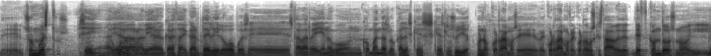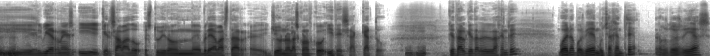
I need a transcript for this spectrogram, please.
de- son nuestros. Sí, había, Alguno, ¿no? había cabeza de cartel y luego pues eh, estaba relleno con, con bandas locales, que es, que es lo suyo. Bueno, acordamos, eh, recordamos, recordamos que estaba De- Defcon 2, ¿no? Y, y el viernes y que el sábado estuvieron eh, Brea Bastar, eh, yo no las conozco, y Desacato. ¿Qué tal, qué tal la gente? Bueno, pues bien, mucha gente los dos días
